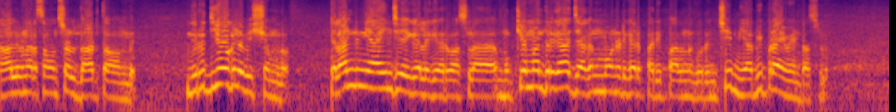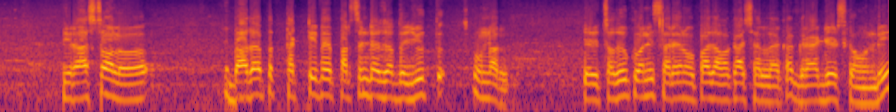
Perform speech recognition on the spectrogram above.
నాలుగున్నర సంవత్సరాలు దాటుతా ఉంది. నిరుద్యోగుల విషయంలో ఎలాంటి న్యాయం చేయగలిగారు? అసలు ముఖ్యమంత్రిగా జగన్మోహన్ రెడ్డి గారి పరిపాలన గురించి మీ అభిప్రాయం ఏంటి అసలు? ఈ రాష్ట్రంలో దాదాపు thirty five percentage of the youth ఉన్నారు. ఇది చదువుకొని సరైన ఉపాధి అవకాశాలు లేక గ్రాడ్యుయేట్స్గా ఉండి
